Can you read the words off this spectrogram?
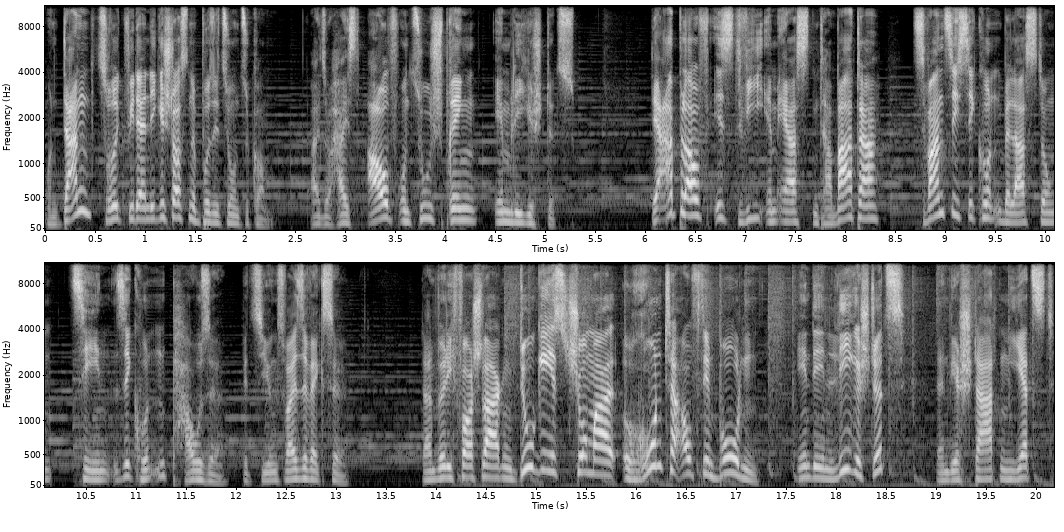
Und dann zurück wieder in die geschlossene Position zu kommen. Also heißt auf und zuspringen im Liegestütz. Der Ablauf ist wie im ersten Tabata. 20 Sekunden Belastung, 10 Sekunden Pause bzw. Wechsel. Dann würde ich vorschlagen, du gehst schon mal runter auf den Boden in den Liegestütz, denn wir starten jetzt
